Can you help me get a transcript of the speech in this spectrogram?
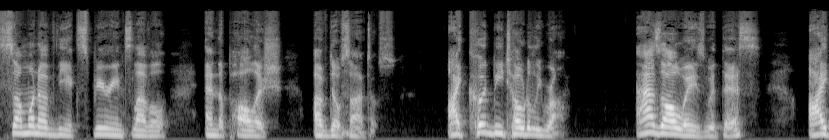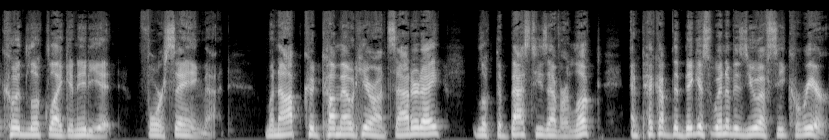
someone of the experience level and the polish of Dos Santos. I could be totally wrong. As always with this, I could look like an idiot for saying that. Manop could come out here on Saturday, look the best he's ever looked, and pick up the biggest win of his UFC career.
